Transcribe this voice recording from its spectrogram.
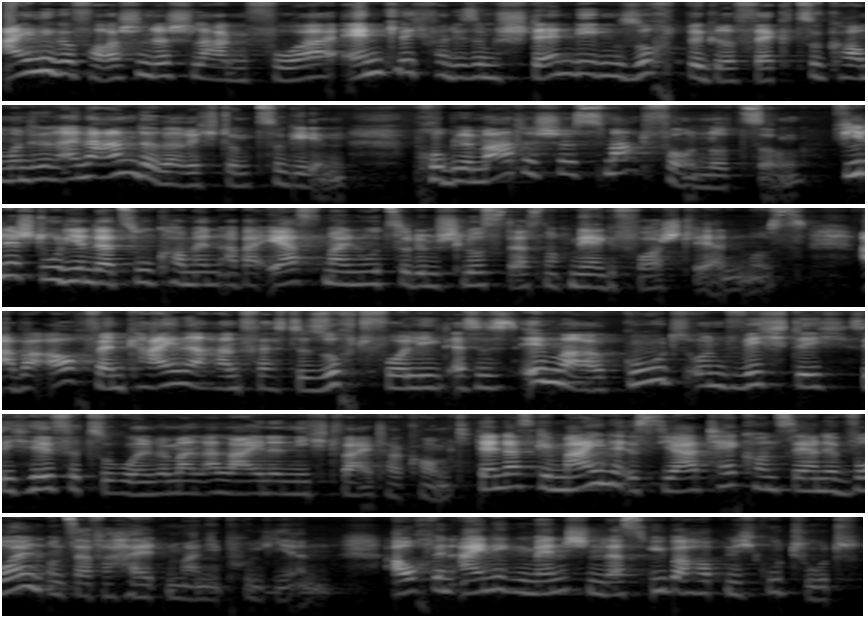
Einige Forschende schlagen vor, endlich von diesem ständigen Suchtbegriff wegzukommen und in eine andere Richtung zu umzugehen. Problematische Smartphone-Nutzung. Viele Studien dazu kommen aber erstmal nur zu dem Schluss, dass noch mehr geforscht werden muss. Aber auch wenn keine handfeste Sucht vorliegt, es ist immer gut und wichtig, sich Hilfe zu holen, wenn man alleine nicht weiterkommt. Denn das Gemeine ist ja, Tech-Konzerne wollen unser Verhalten manipulieren. Auch wenn einigen Menschen das überhaupt nicht gut tut.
